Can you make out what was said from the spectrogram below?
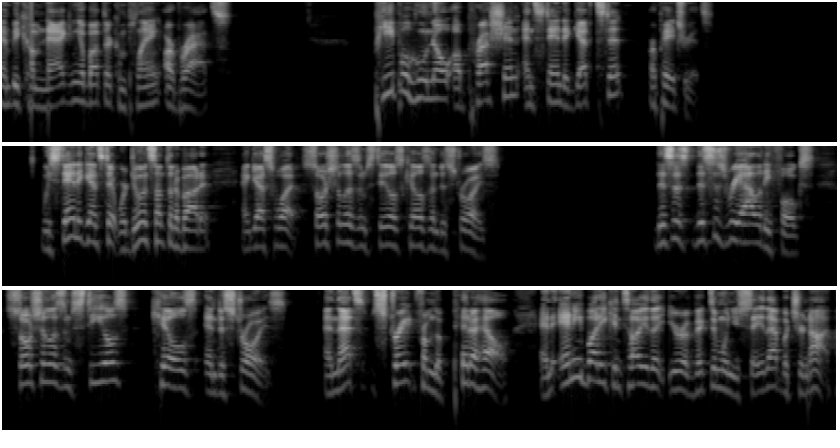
and become nagging about their complaint are brats. People who know oppression and stand against it are patriots. We stand against it. We're doing something about it. And guess what? Socialism steals kills and destroys this is this is reality, folks. Socialism steals, kills, and destroys. And that's straight from the pit of hell. And anybody can tell you that you're a victim when you say that, but you're not,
